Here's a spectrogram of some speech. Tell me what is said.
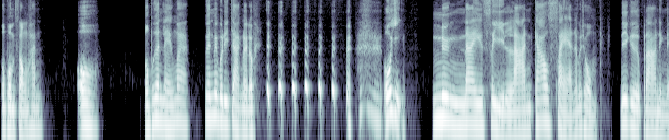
ของผม2,000โอ้ของเพื่อนแรงมาก พื่อนไม่บริจาคหน่อยเหรอ?โอ๊ย1ใน4,900,000ท่าแสนนะผู้ชม นี่คือปลา1ใน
